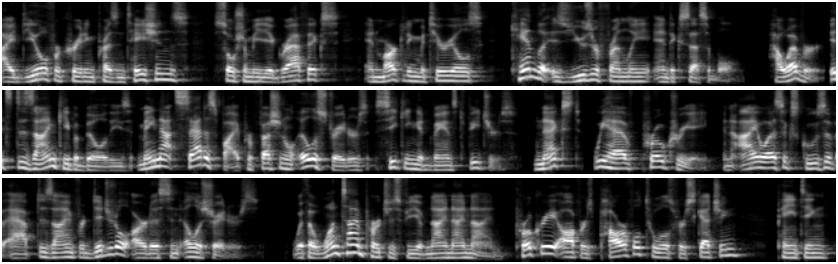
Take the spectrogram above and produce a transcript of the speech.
Ideal for creating presentations, social media graphics, and marketing materials, Canva is user-friendly and accessible. However, its design capabilities may not satisfy professional illustrators seeking advanced features. Next, we have Procreate, an iOS-exclusive app designed for digital artists and illustrators. With a one-time purchase fee of $9.99, Procreate offers powerful tools for sketching, painting,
